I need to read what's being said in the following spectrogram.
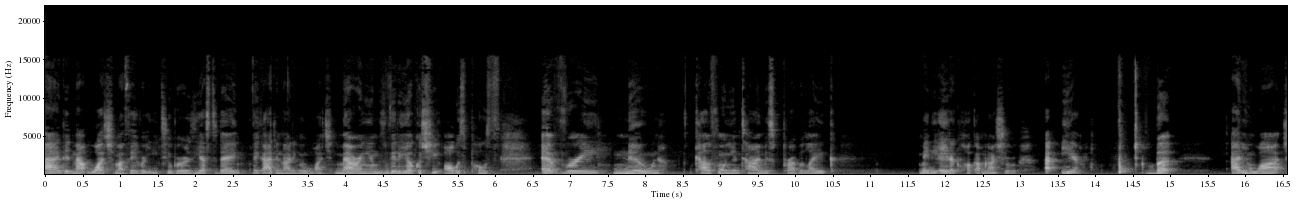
I did not watch my favorite YouTubers yesterday. Like I did not even watch Mariam's video because she always posts every noon. Californian time is probably like maybe 8 o'clock. I'm not sure. Uh, yeah. But I didn't watch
